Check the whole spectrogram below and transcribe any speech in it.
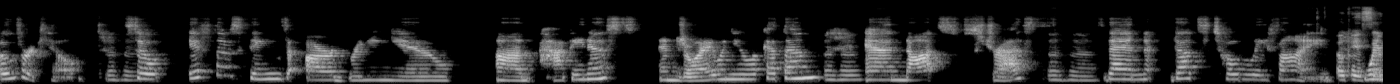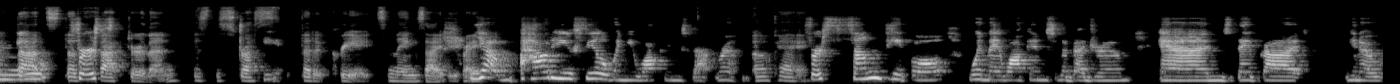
overkill. Mm-hmm. So if those things are bringing you um, happiness and joy when you look at them mm-hmm. and not stress, mm-hmm. then that's totally fine. Okay, so when that's the first, factor then is the stress that it creates and the anxiety, right? Yeah. How do you feel when you walk into that room? Okay. For some people, when they walk into the bedroom and they've got, you know,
